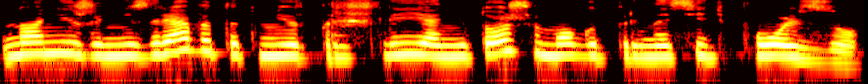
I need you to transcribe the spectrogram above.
ну, они же не зря в этот мир пришли, они тоже могут приносить пользу.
